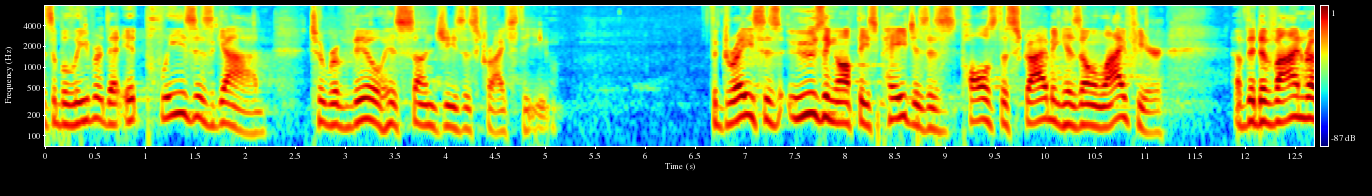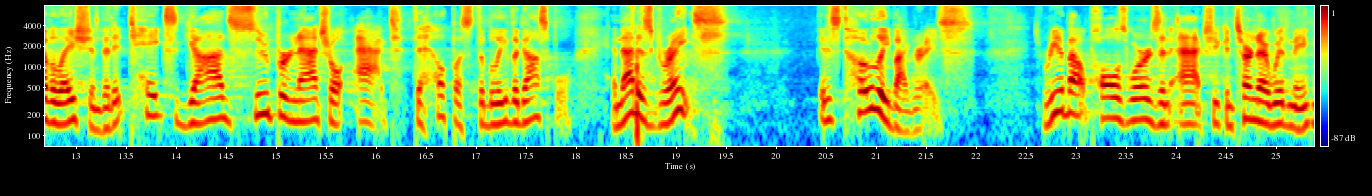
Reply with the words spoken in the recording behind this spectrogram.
as a believer? That it pleases God to reveal his son Jesus Christ to you. The grace is oozing off these pages as Paul's describing his own life here of the divine revelation that it takes God's supernatural act to help us to believe the gospel. And that is grace. It is totally by grace. Read about Paul's words in Acts. You can turn there with me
